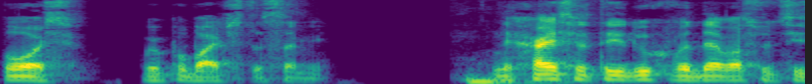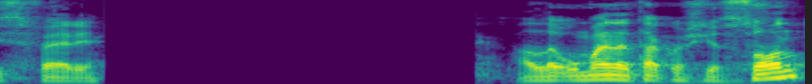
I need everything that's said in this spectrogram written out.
Ось, ви побачите самі. Нехай Святий Дух веде вас у цій сфері. Але у мене також є сон,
